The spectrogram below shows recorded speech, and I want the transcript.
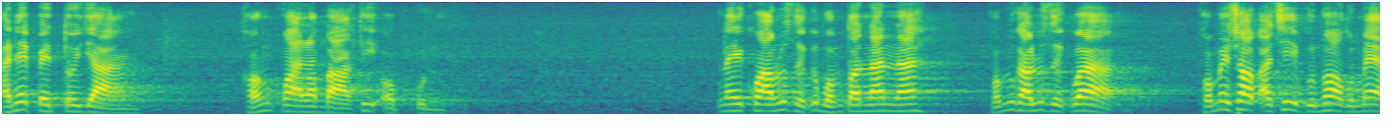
อันนี้เป็นตัวอย่างของความลำบากที่อบอุ่น ในความรู้สึกของผมตอนนั้นนะ ผมมีความรู้สึกว่า ผมไม่ชอบอาชีพคุณพ่อคุณแม่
